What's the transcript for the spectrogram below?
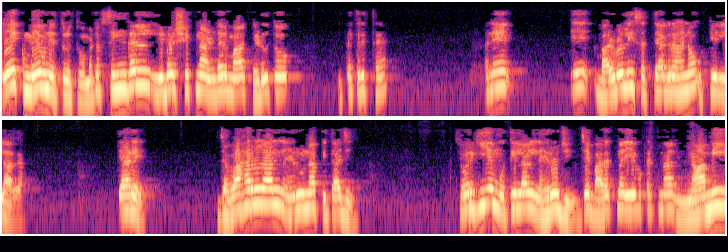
એકમેવ નેતૃત્વ મતલબ સિંગલ લીડરશિપના અંડરમાં ખેડૂતો એકત્રિત થયા. અને એ બારડોલી સત્યાગ્રહનો ઉકેલ લાવ્યા. ત્યારે જવાહરલાલ નહેરુના પિતાજી સ્વર્ગીય મોતીલાલ નહેરુજી જે ભારતના એ વખતના નામી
